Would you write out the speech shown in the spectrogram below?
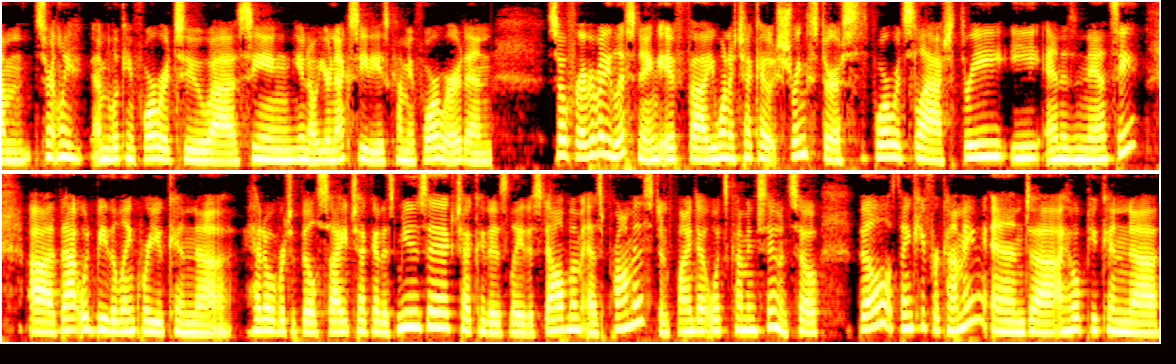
um, certainly am looking forward to uh, seeing you know your next CDs coming forward. And so, for everybody listening, if uh, you want to check out Shrinkster forward slash three E N is Nancy, uh, that would be the link where you can uh, head over to Bill's site, check out his music, check out his latest album as promised, and find out what's coming soon. So, Bill, thank you for coming, and uh, I hope you can, uh,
